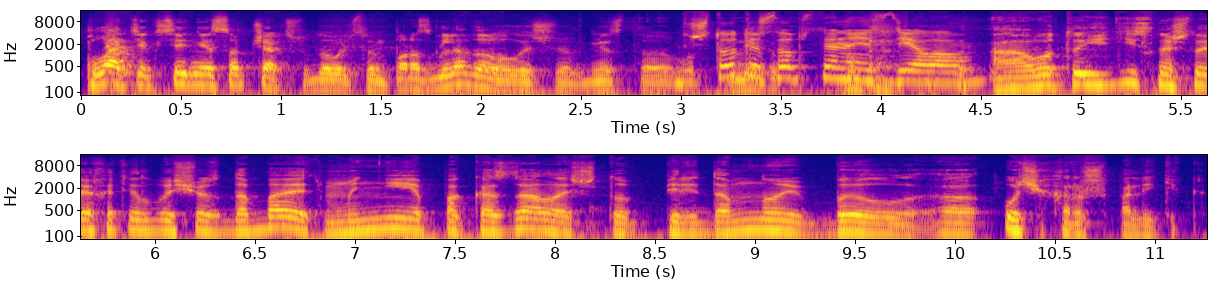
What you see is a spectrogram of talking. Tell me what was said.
платье Ксения Собчак с удовольствием поразглядывал еще вместо... Что вот, ты, собственно, и сделал. А вот единственное, что я хотел бы еще добавить, мне показалось, что передо мной был э, очень хороший политик.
